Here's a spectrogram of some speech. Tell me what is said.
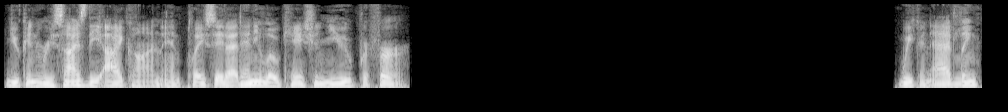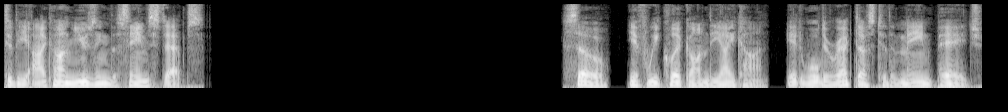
You can resize the icon and place it at any location you prefer. We can add link to the icon using the same steps. So, if we click on the icon, it will direct us to the main page.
